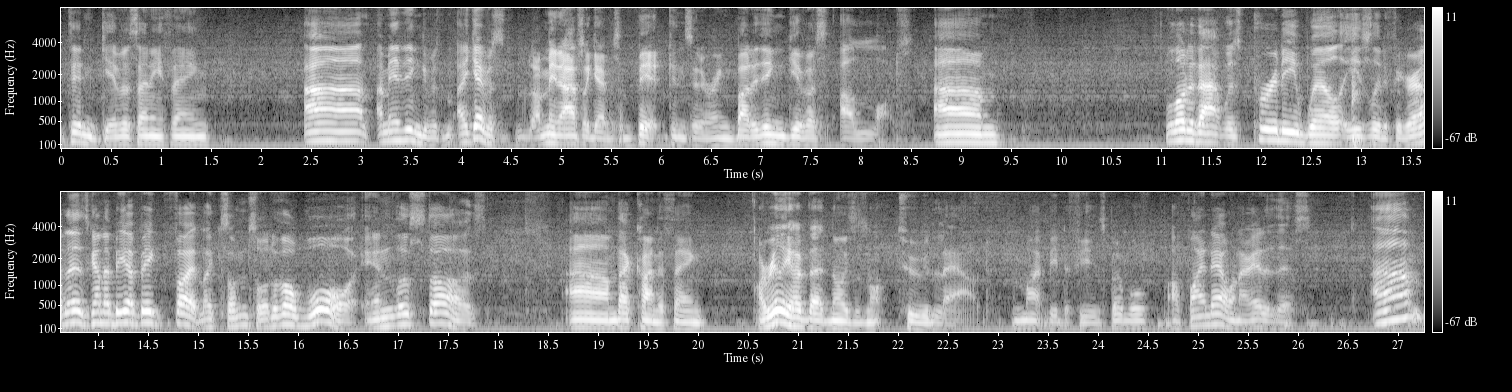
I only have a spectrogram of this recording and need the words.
It didn't give us anything. Um, I mean, it didn't give us. I gave us. I mean, it actually gave us a bit considering, but it didn't give us a lot. Um, a lot of that was pretty well easily to figure out. There's going to be a big fight, like some sort of a war in the stars um, that kind of thing. I really hope that noise is not too loud. It might be diffused, but we'll I'll find out when I edit this. Um,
